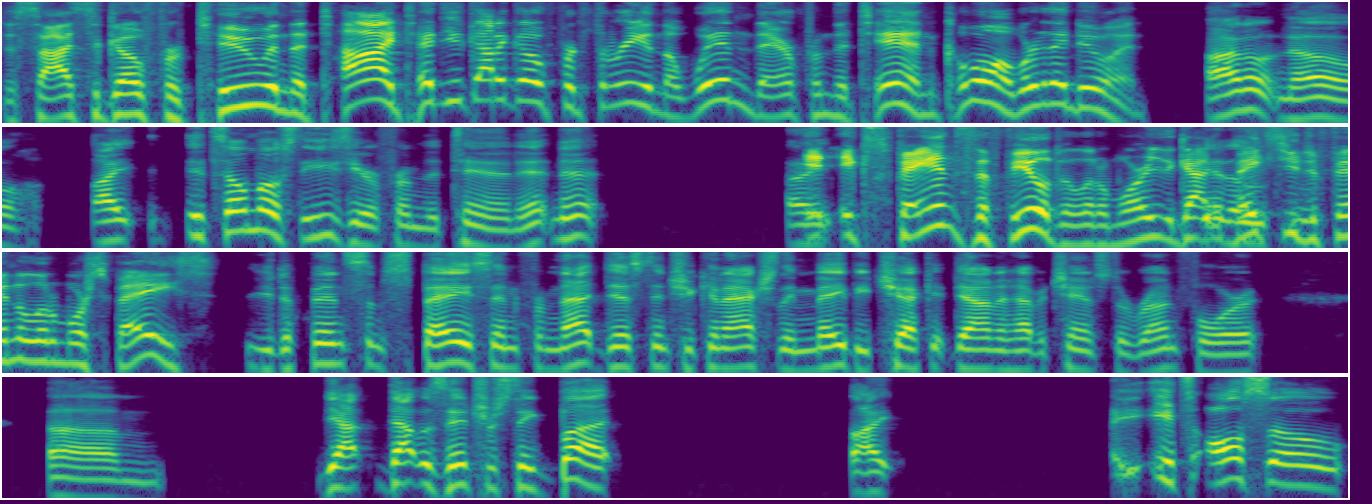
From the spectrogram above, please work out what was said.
decides to go for two in the tie. Ted, you got to go for three in the win there from the 10. Come on, what are they doing? I don't know. I it's almost easier from the 10, isn't it? I- It expands the field a little more. You got the- makes you defend a little more space. you defend some space and from that distance you can actually maybe check it down and have a chance to run for it. Um yeah, that was interesting, but I it's also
